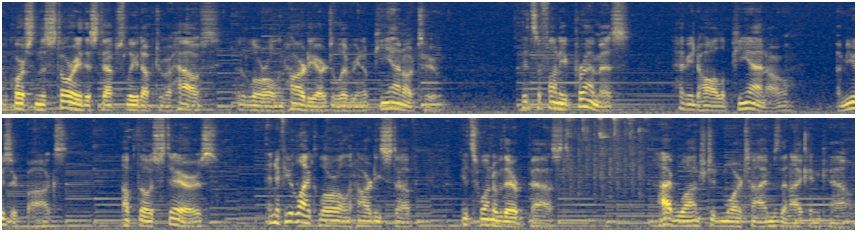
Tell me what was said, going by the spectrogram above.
Of course, in the story, the steps lead up to a house that Laurel and Hardy are delivering a piano to. It's a funny premise, having to haul a piano, a music box, up those stairs, and if you like Laurel and Hardy stuff, it's one of their best. I've watched it more times than I can count.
